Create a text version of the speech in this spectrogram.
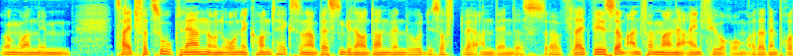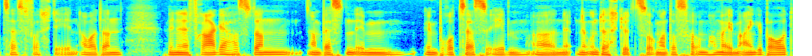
irgendwann im Zeitverzug lernen und ohne Kontext, sondern am besten genau dann, wenn du die Software anwendest. Äh, vielleicht willst du am Anfang mal eine Einführung oder den Prozess verstehen, aber dann, wenn du eine Frage hast, dann am besten im, im Prozess eben äh, eine, eine Unterstützung und das haben wir eben eingebaut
